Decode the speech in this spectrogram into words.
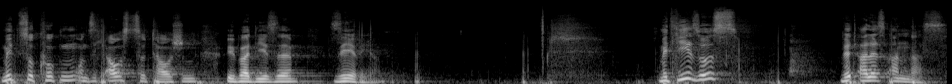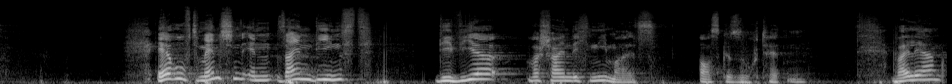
mitzugucken und sich auszutauschen über diese Serie. Mit Jesus wird alles anders. Er ruft Menschen in seinen Dienst, die wir wahrscheinlich niemals ausgesucht hätten, weil er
